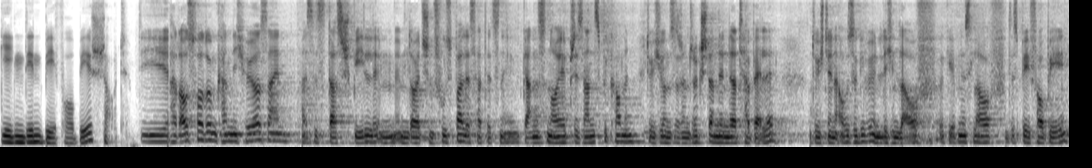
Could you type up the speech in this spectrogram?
gegen den BVB schaut. Die Herausforderung kann nicht höher sein. Es ist das Spiel im, im deutschen Fußball. Es hat jetzt eine ganz neue Brisanz bekommen durch unseren Rückstand in der Tabelle durch den außergewöhnlichen Lauf, Ergebnislauf des BVB.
